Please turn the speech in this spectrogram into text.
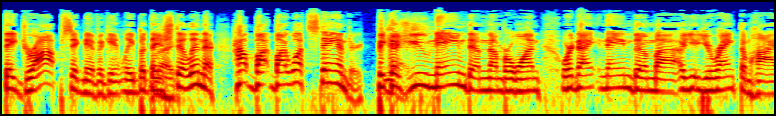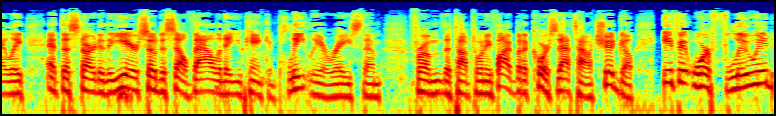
They dropped significantly, but they're Right. still in there. How by, by what standard? Because Yes. you named them number one or na- named them, uh, you, you ranked them highly at the start of the year. So to self validate, you can't completely erase them from the top 25. But of course, that's how it should go. If it were fluid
